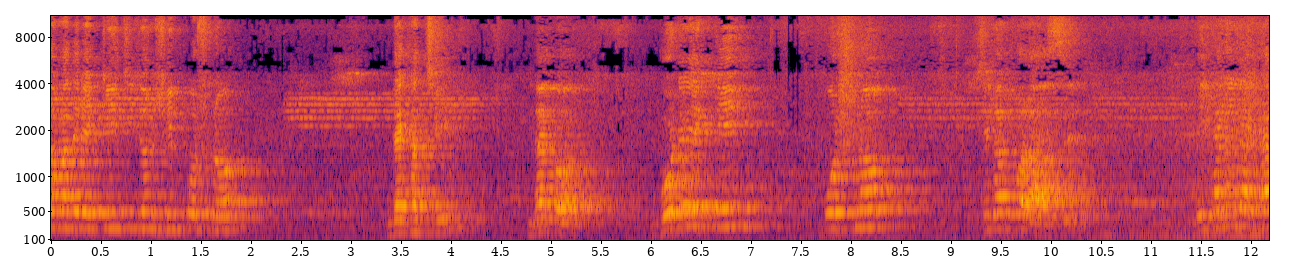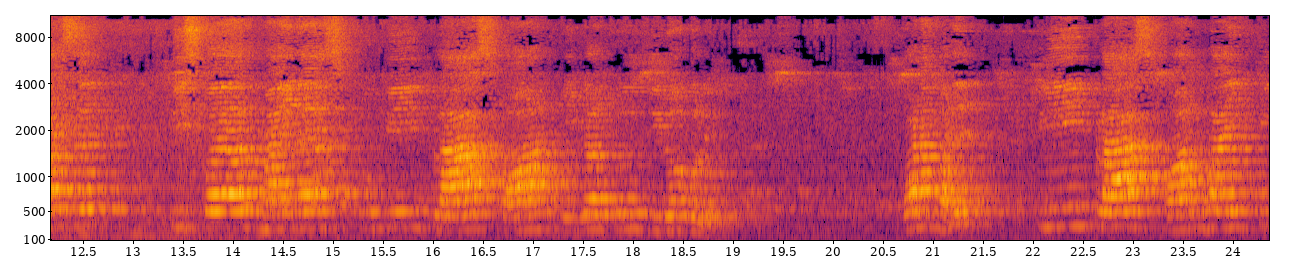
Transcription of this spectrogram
তোমাদের একটি সৃজনশীল প্রশ্ন দেখাচ্ছি। দেখো, বোর্ডে একটি প্রশ্ন সেটা করা আছে। এখানে লেখা আছে P square minus two P plus one equal to zero বলে। ক নম্বরে? P plus one by P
